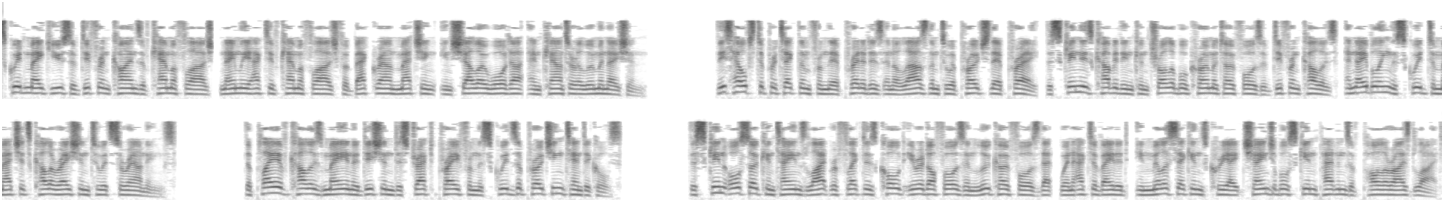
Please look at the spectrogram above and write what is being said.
Squid make use of different kinds of camouflage, namely active camouflage for background matching in shallow water and counter-illumination. This helps to protect them from their predators and allows them to approach their prey. The skin is covered in controllable chromatophores of different colors, enabling the squid to match its coloration to its surroundings. The play of colors may in addition distract prey from the squid's approaching tentacles. The skin also contains light reflectors called iridophores and leucophores that, when activated, in milliseconds create changeable skin patterns of polarized light.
